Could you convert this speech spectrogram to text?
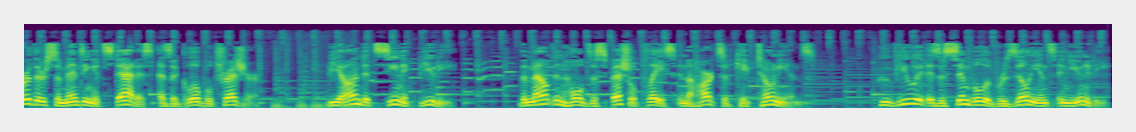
further cementing its status as a global treasure. Beyond its scenic beauty, the mountain holds a special place in the hearts of Capetonians, who view it as a symbol of resilience and unity.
